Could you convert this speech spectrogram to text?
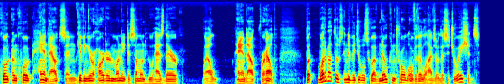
quote unquote handouts, and giving your hard earned money to someone who has their, well, handout for help. But what about those individuals who have no control over their lives or their situations?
